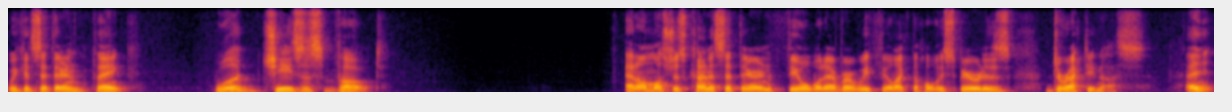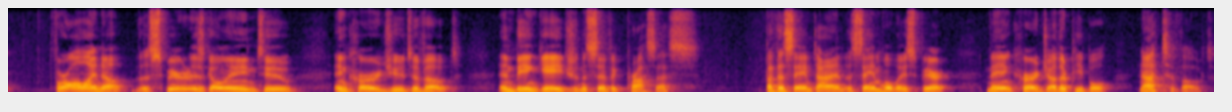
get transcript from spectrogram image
we could sit there and think would Jesus vote and almost just kind of sit there and feel whatever we feel like the Holy Spirit is directing us. And for all I know, the Spirit is going to encourage you to vote and be engaged in the civic process. But at the same time, the same Holy Spirit may encourage other people not to vote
